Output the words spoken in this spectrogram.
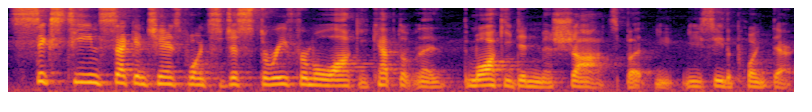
16 second chance points to just three for Milwaukee. Kept them, uh, Milwaukee didn't miss shots, but you, you see the point there.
